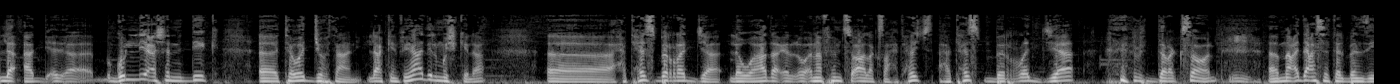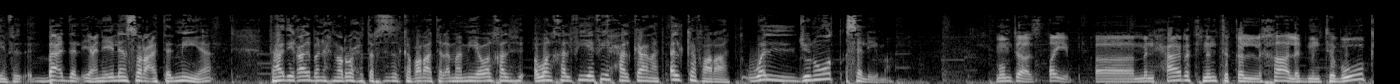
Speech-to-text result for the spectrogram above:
لا آه، قل لي عشان نديك آه، توجه ثاني. لكن في هذه المشكلة آه، حتحس بالرجة. لو هذا لو أنا فهمت سؤالك صح. حتحس حتحس بالرجة في الدركسون آه، مع دعسة البنزين. بعد يعني الين سرعة المية. فهذه غالبا إحنا نروح لترسيس الكفرات الأمامية والخلف والخلفية. في حال كانت الكفرات والجنوط سليمة. ممتاز. طيب آه من حارث ننتقل لخالد من تبوك.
